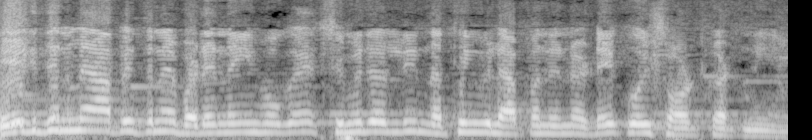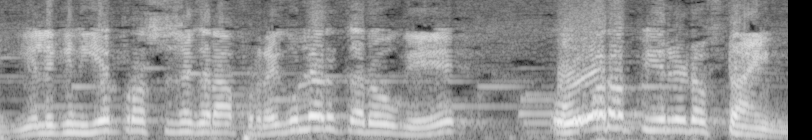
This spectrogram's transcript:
एक दिन में आप इतने बड़े नहीं हो गए। Similarly nothing will happen in a day कोई शॉर्टकट नहीं है। ये, लेकिन ये प्रोसेस अगर आप रेगुलर करोगे over a period of time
